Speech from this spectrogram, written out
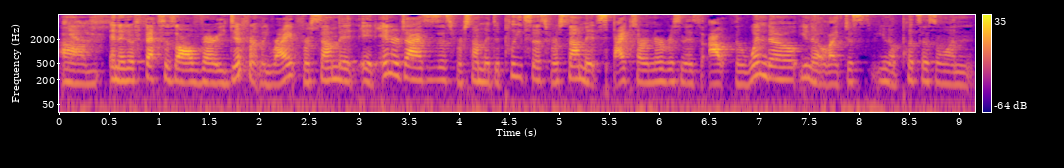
Um, yes. And it affects us all very differently, right? For some, it, it energizes us. For some, it depletes us. For some, it spikes our nervousness out the window. You know, like just you know puts us on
